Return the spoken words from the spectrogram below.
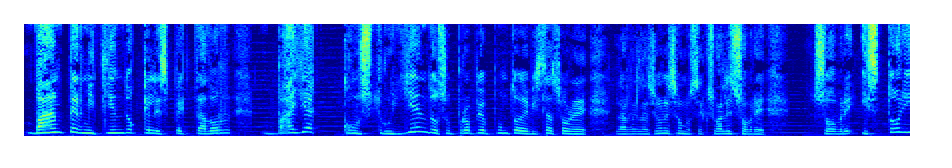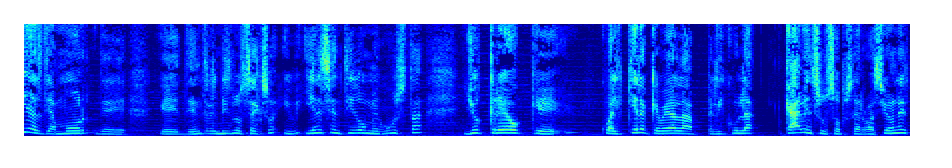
van permitiendo que el espectador vaya construyendo su propio punto de vista sobre las relaciones homosexuales, sobre, sobre historias de amor de, eh, de entre el mismo sexo, y, y en ese sentido me gusta. Yo creo que cualquiera que vea la película caben sus observaciones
